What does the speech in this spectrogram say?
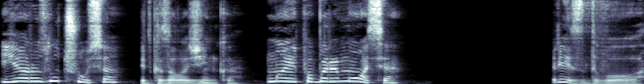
я розлучуся, підказала жінка. Ми поберемося. Різдво,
